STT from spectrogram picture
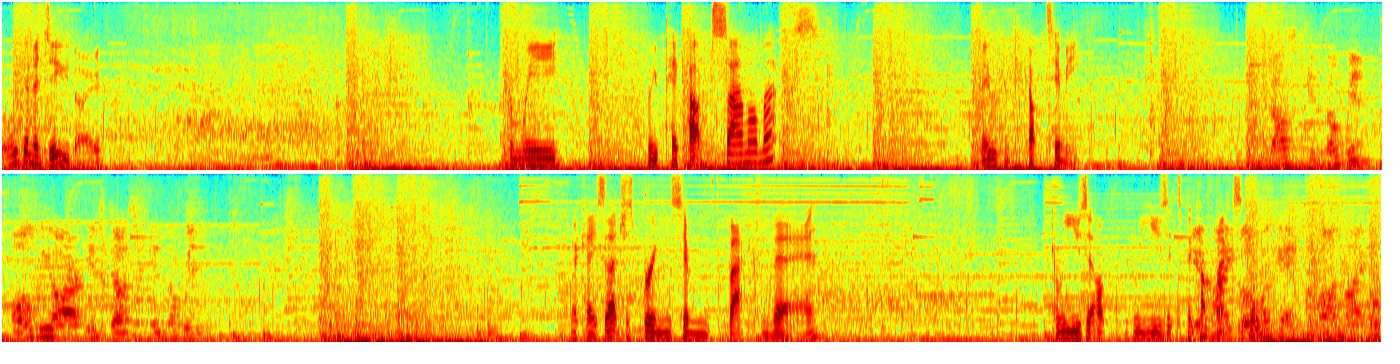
What are we going to do, though? Can we... Can we pick up Sam or Max? Maybe we can pick up Timmy. Dust in the wind. All we are is dust in the wind. Okay, so that just brings him back there. Can we use it up? Can we use it to pick Here up Max again?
